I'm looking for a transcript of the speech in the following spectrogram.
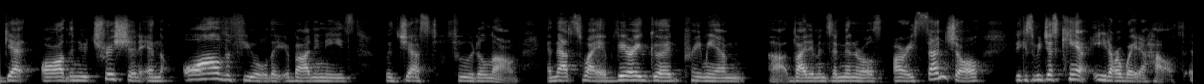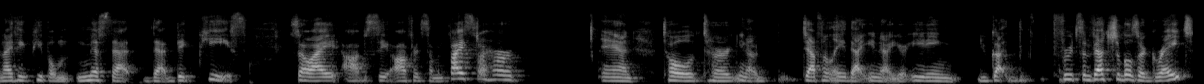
get all the nutrition and all the fuel that your body needs with just food alone. And that's why a very good premium uh, vitamins and minerals are essential because we just can't eat our way to health. And I think people miss that that big piece. So I obviously offered some advice to her and told her, you know, definitely that, you know, you're eating, you've got fruits and vegetables are great,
